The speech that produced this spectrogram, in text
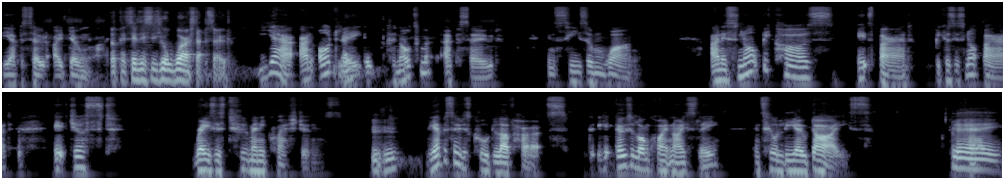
the episode I don't like. Okay, so this is your worst episode. Yeah, and oddly, okay. penultimate episode in season one, and it's not because it's bad, because it's not bad. It just raises too many questions. Mm-hmm. The episode is called Love Hurts, it goes along quite nicely until Leo dies. Yay!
